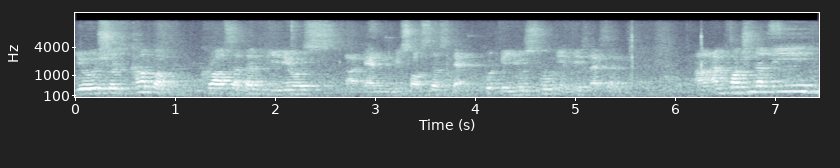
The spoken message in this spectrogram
you should come across certain videos uh, and resources that could be useful in this lesson. Uh, unfortunately,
